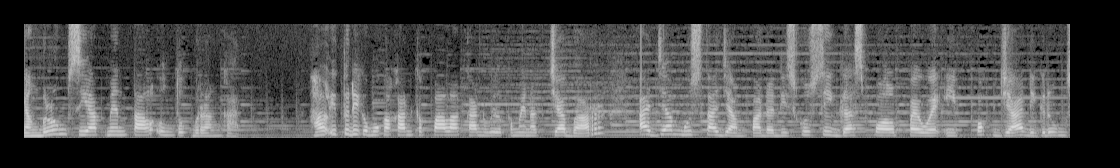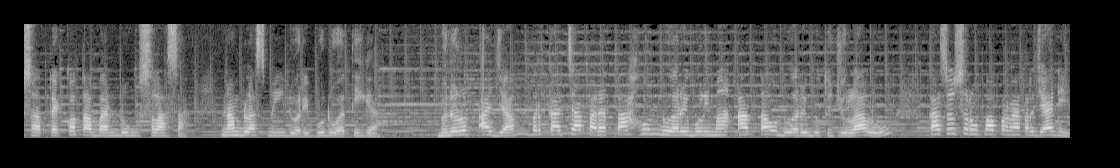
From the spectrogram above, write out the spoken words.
yang belum siap mental untuk berangkat. Hal itu dikemukakan Kepala Kanwil Kemenak Jabar, Ajam Mustajam pada diskusi Gaspol PWI Pokja di Gedung Sate Kota Bandung Selasa, 16 Mei 2023. Menurut Ajam, berkaca pada tahun 2005 atau 2007 lalu, kasus serupa pernah terjadi.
